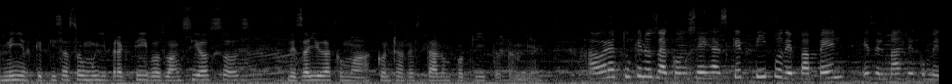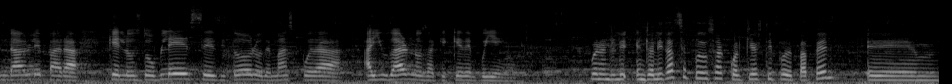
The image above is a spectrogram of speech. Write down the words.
niños que quizás son muy hiperactivos o ansiosos, les ayuda como a contrarrestar un poquito también. Ahora tú que nos aconsejas, ¿qué tipo de papel es el más recomendable para que los dobleces y todo lo demás pueda ayudarnos a que queden bien? Bueno, en, realidad se puede usar cualquier tipo de papel. Em,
